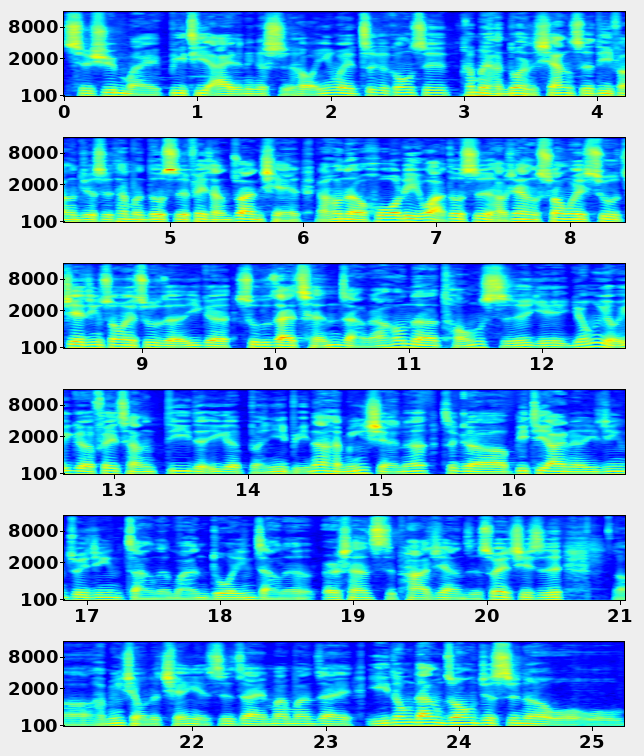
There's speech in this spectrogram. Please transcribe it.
持续买 BTI 的那个时候，因为这个公司他们很多很相似的地方，就是他们都是非常赚钱，然后呢获利哇都是好像双位数接近双位数的一个速度在成长，然后呢同时也拥有一个非常低的一个本益比。那很明显呢，这个 BTI 呢已经最近涨得蛮多，已经涨了二三十帕这样子，所以其实呃很明显我的钱也是在慢慢在移动当中，就是呢我我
